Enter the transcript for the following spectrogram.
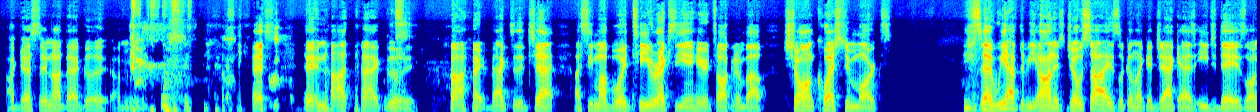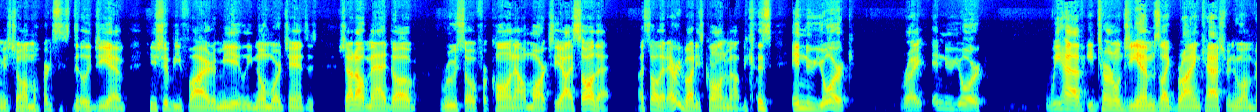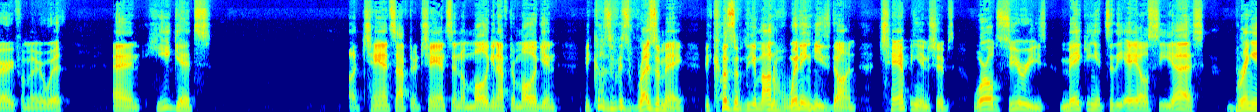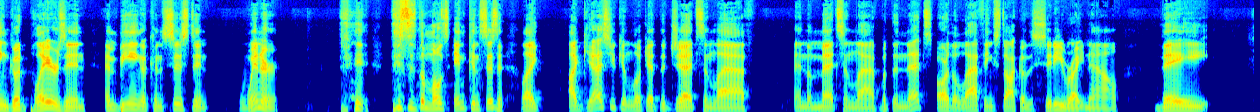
I guess they're not that good. I mean, I guess they're not that good. All right, back to the chat. I see my boy T Rexy in here talking about Sean question marks. He said we have to be honest. Joe Tsai is looking like a jackass each day as long as Sean Marks is still a GM. He should be fired immediately. No more chances. Shout out Mad Dog Russo for calling out Marks. Yeah, I saw that. I saw that. Everybody's calling him out because in New York, right? In New York, we have eternal GMs like Brian Cashman, who I'm very familiar with, and he gets a chance after chance and a mulligan after mulligan because of his resume, because of the amount of winning he's done, championships, World Series, making it to the ALCS, bringing good players in, and being a consistent winner. this is the most inconsistent. Like, I guess you can look at the Jets and laugh and the Mets and laugh, but the Nets are the laughing stock of the city right now. They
